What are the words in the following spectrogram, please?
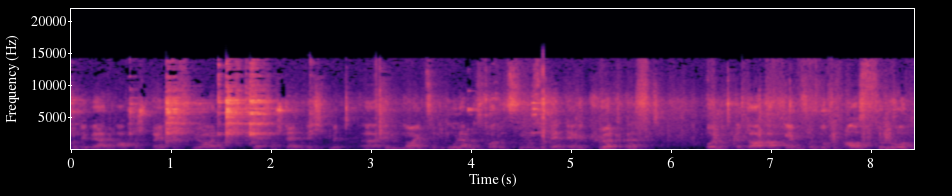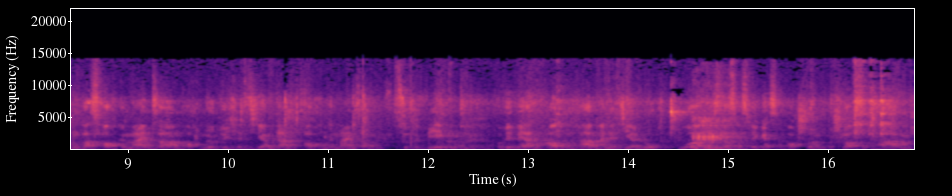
und wir werden auch Gespräche führen, selbstverständlich mit äh, dem neuen CDU-Landesvorsitzenden, so wenn er gekürt ist und äh, dort auch eben versuchen auszuloten, was auch gemeinsam auch möglich ist, hier im Land auch gemeinsam zu bewegen. Und wir werden auch im Rahmen einer Dialogtour, das ist das, was wir gestern auch schon beschlossen haben,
